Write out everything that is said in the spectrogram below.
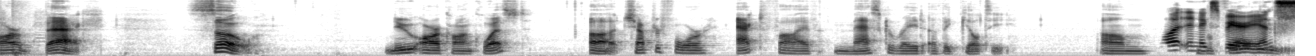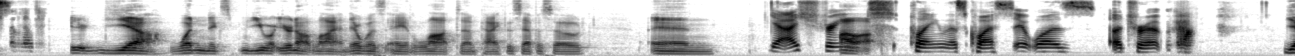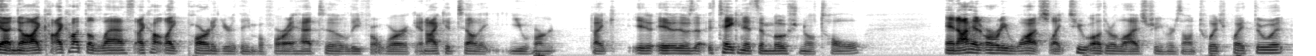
Are back. So, new Archon Quest, uh, Chapter 4, Act 5, Masquerade of the Guilty. Um, what an experience. We, yeah, what an ex- you are, you're not lying. There was a lot to unpack this episode. And yeah, I streamed uh, playing this quest. It was a trip. Yeah, no, I, I caught the last, I caught like part of your thing before I had to leave for work, and I could tell that you weren't like it, it was taking its emotional toll. And I had already watched like two other live streamers on Twitch play through it,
